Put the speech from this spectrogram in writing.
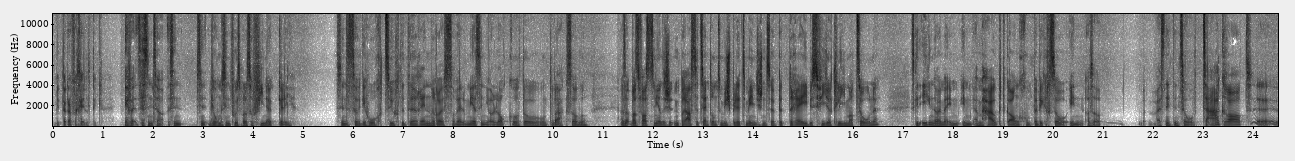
mit der Verkältung. das sind so, sind, sind, warum sind Fußballer so Feinöckeli? Sind das so wie die hochzüchteten Rennrösser? Weil wir sind ja locker da unterwegs, oder? Also was faszinierend ist, im Pressezentrum zum Beispiel hat es mindestens etwa drei bis vier Klimazonen. Es gibt irgendwann im, im, im Hauptgang kommt man wirklich so in, also weiß nicht, in so 10 Grad äh,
